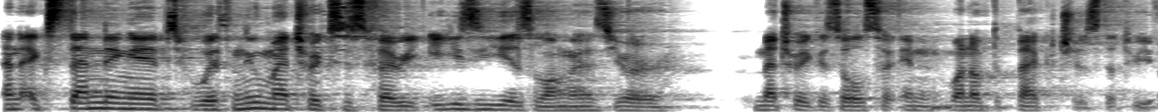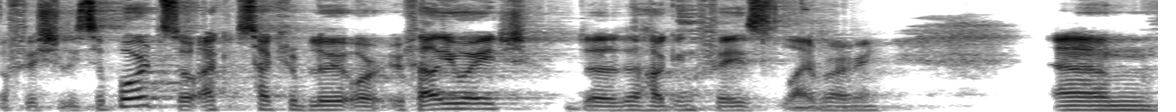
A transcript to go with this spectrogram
And extending it with new metrics is very easy as long as your metric is also in one of the packages that we officially support, so Sacrebleu or Evaluate, the, the Hugging Face library. Um,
